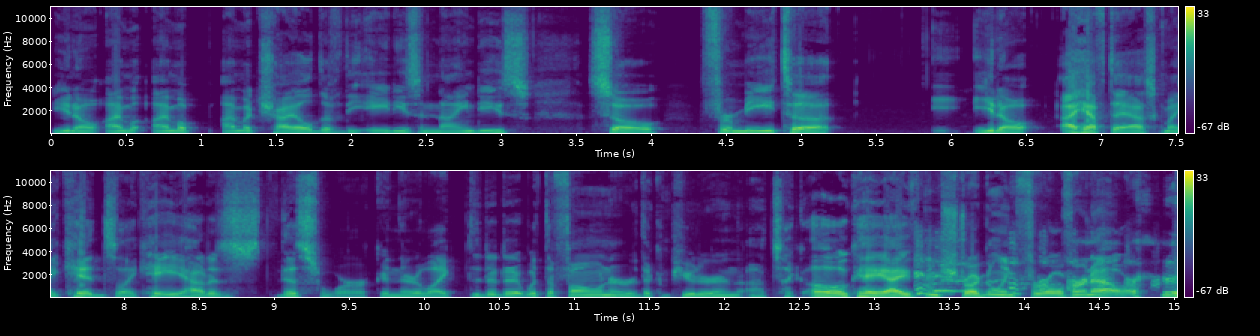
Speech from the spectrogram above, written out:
you know I'm I'm a I'm a child of the 80s and 90s, so for me to you know, I have to ask my kids like, "Hey, how does this work?" And they're like, "With the phone or the computer," and it's like, "Oh, okay." I've been struggling for over an hour. well,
